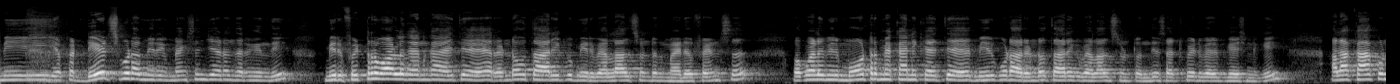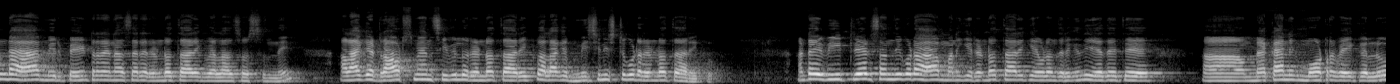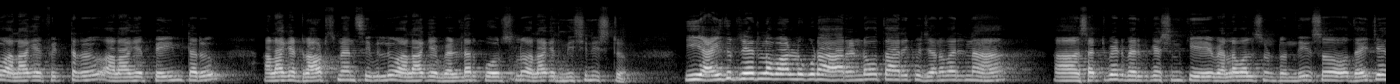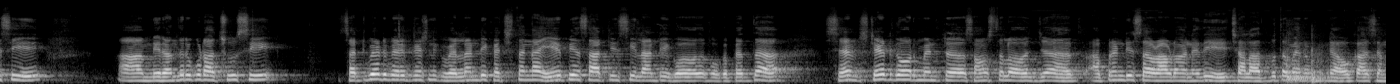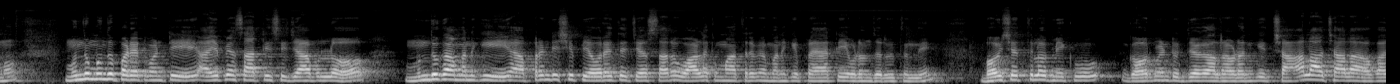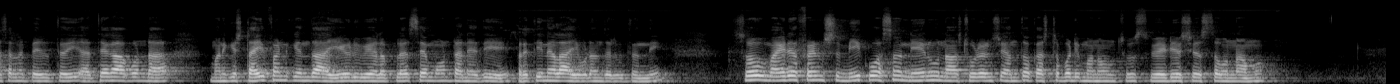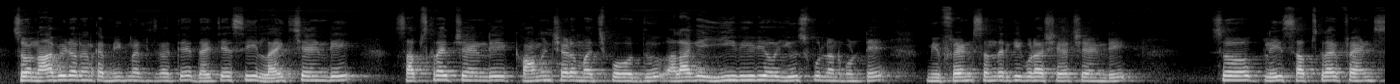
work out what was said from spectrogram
మీ యొక్క డేట్స్ కూడా మీరు మెన్షన్ చేయడం జరిగింది మీరు ఫిట్టర్ వాళ్ళు కనుక అయితే రెండవ తారీఖు మీరు వెళ్ళాల్సి ఉంటుంది మై డియర్ ఫ్రెండ్స్. ఒకవేళ మీరు మోటార్ మెకానిక్ అయితే మీరు కూడా రెండో తారీఖు వెళ్ళాల్సి ఉంటుంది సర్టిఫికేట్ వెరిఫికేషన్కి. అలా కాకుండా మీరు పెయింటర్ అయినా సరే రెండో తారీఖు వెళ్ళాల్సి వస్తుంది. అలాగే డ్రాఫ్ట్స్మ్యాన్ సివిల్ రెండో తారీఖు అలాగే మిషనిస్ట్ కూడా రెండో తారీఖు. అంటే వీ ట్రేడ్స్ అన్నీ కూడా మనకి రెండో తారీఖు ఇవ్వడం జరిగింది. ఏదైతే మెకానిక్ మోటార్ వెహికల్ అలాగే ఫిట్టరు అలాగే పెయింటరు అలాగే డ్రాఫ్ట్స్మ్యాన్ సివిల్ అలాగే వెల్డర్ కోర్సులు అలాగే మిషనిస్ట్. ఈ ఐదు ట్రేడ్ల వాళ్ళు కూడా రెండవ తారీఖు జనవరిన సర్టిఫికేట్ వెరిఫికేషన్కి వెళ్ళవలసి ఉంటుంది. సో దయచేసి మీరందరూ కూడా చూసి సర్టిఫికేట్ వెరిఫికేషన్కి వెళ్ళండి. ఖచ్చితంగా ఏపీఎస్ఆర్టీసీ లాంటి గో- ఒక పెద్ద స్టేట్ గవర్నమెంట్ సంస్థలో అప్రెంటిస్ రావడం అనేది చాలా అద్భుతమైనటువంటి అవకాశము. ముందు ముందు పడేటువంటి ఐపీఎస్ఆర్టీసీ జాబుల్లో ముందుగా మనకి అప్రెంటిస్షిప్ ఎవరైతే చేస్తారో వాళ్ళకి మాత్రమే మనకి ప్రయారిటీ ఇవ్వడం జరుగుతుంది. భవిష్యత్తులో మీకు గవర్నమెంట్ ఉద్యోగాలు రావడానికి చాలా చాలా అవకాశాలను పెరుగుతాయి. అంతేకాకుండా మనకి స్టైఫండ్ కింద ఏడు వేల ప్లస్ అమౌంట్ అనేది ప్రతి నెల ఇవ్వడం జరుగుతుంది. సో మై డియర్ ఫ్రెండ్స్ మీకోసం నేను నా స్టూడెంట్స్ ఎంతో కష్టపడి మనం చూసి వీడియోస్ చేస్తూ ఉన్నాము. సో నా వీడియో కనుక మీకు నచ్చినట్లయితే దయచేసి లైక్ చేయండి సబ్స్క్రైబ్ చేయండి కామెంట్ చేయడం మర్చిపోవద్దు. అలాగే ఈ వీడియో యూస్ఫుల్ అనుకుంటే మీ ఫ్రెండ్స్ అందరికీ కూడా షేర్ చేయండి. So please subscribe friends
